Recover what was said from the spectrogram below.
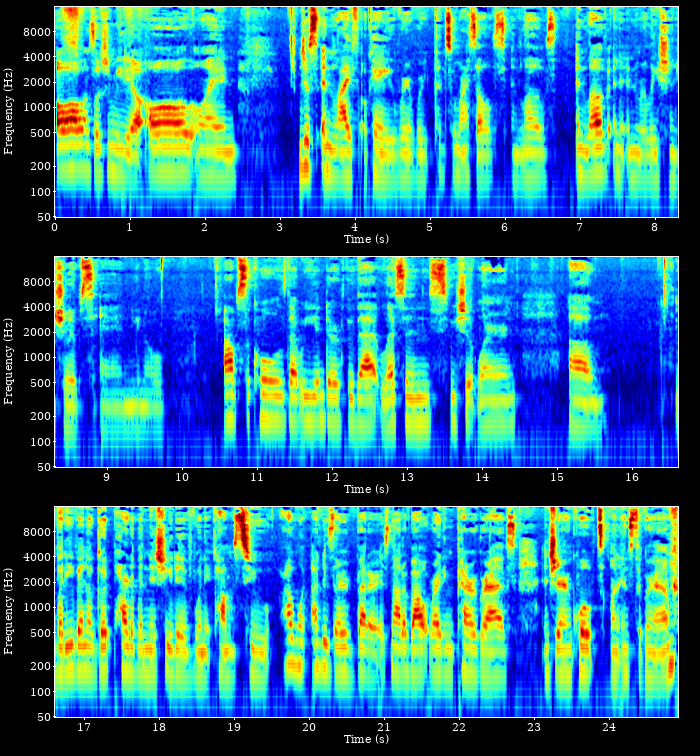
all on social media, all on just in life, okay, where we consume ourselves in loves in love and in relationships and, you know, obstacles that we endure through that, lessons we should learn. Um, but even a good part of initiative when it comes to I want I deserve better. It's not about writing paragraphs and sharing quotes on Instagram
